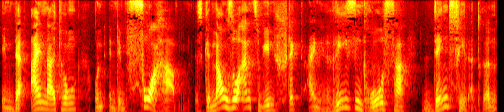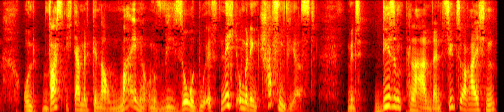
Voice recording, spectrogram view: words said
in der Einleitung und in dem Vorhaben, es genau so anzugehen, steckt ein riesengroßer Denkfehler drin. Und was ich damit genau meine und wieso du es nicht unbedingt schaffen wirst, mit diesem Plan dein Ziel zu erreichen,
